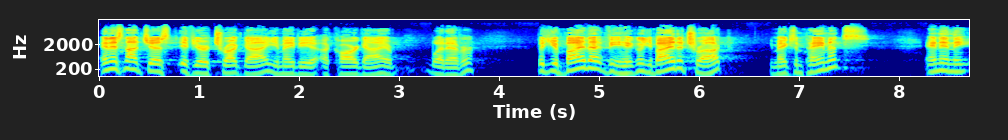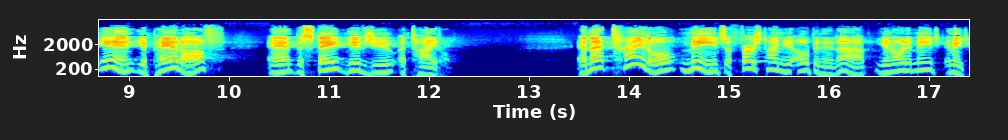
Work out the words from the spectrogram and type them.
And it's not just if you're a truck guy, you may be a car guy or whatever. But you buy that vehicle, you buy the truck, you make some payments, and in the end, you pay it off, and the state gives you a title. And that title means the first time you open it up, you know what it means? It means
